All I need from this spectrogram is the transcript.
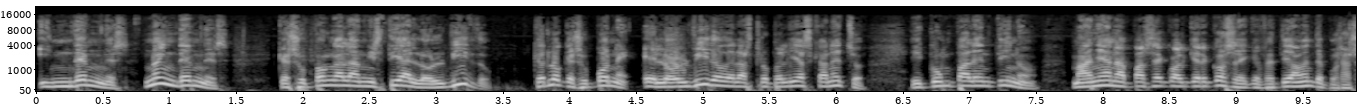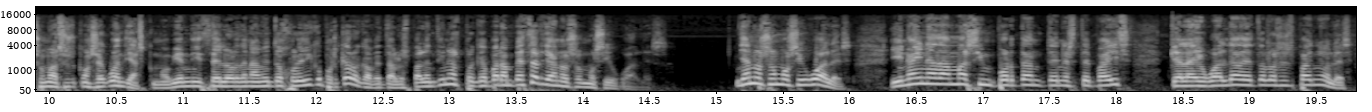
indemnes, no indemnes, que suponga la amnistía el olvido, que es lo que supone el olvido de las tropelías que han hecho, y que un palentino mañana pase cualquier cosa y que efectivamente pues asuma sus consecuencias, como bien dice el ordenamiento jurídico, pues claro que afecta a los palentinos, porque para empezar ya no somos iguales. Ya no somos iguales. Y no hay nada más importante en este país que la igualdad de todos los españoles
